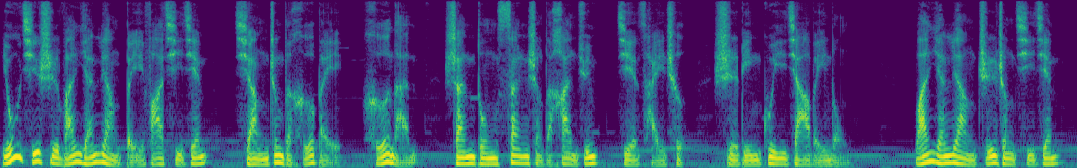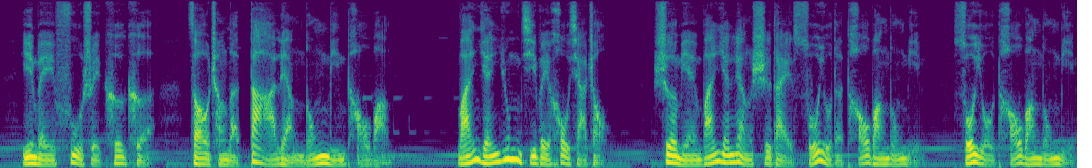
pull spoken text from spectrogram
尤其是完颜亮北伐期间，抢征的河北、河南、山东三省的汉军皆裁撤，士兵归家为农。完颜亮执政期间，因为赋税苛刻，造成了大量农民逃亡。完颜雍即位后下诏，赦免完颜亮时代所有的逃亡农民，所有逃亡农民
